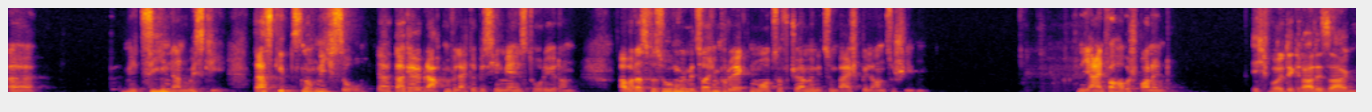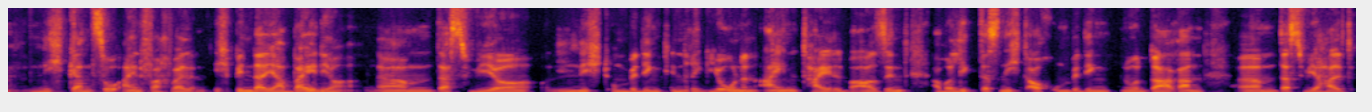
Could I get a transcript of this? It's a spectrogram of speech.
äh, mitziehen an Whisky. Das gibt es noch nicht so. Da, da braucht man vielleicht ein bisschen mehr Historie dann. Aber das versuchen wir mit solchen Projekten Malls of Germany zum Beispiel anzuschieben. Nicht einfach, aber spannend. Ich wollte gerade sagen, nicht ganz so einfach, weil ich bin da ja bei dir, ähm, dass wir nicht unbedingt in Regionen einteilbar sind, aber liegt das nicht auch unbedingt nur daran, ähm, dass wir halt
